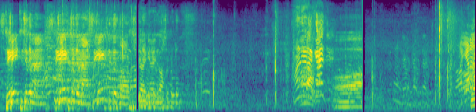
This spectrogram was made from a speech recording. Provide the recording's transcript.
Straight to the man, straight to the man, straight to the throat. Oh. Yes, കാത്തിരിപ്പിന് വിരാമം. Run എടുക്കാൻ സാധിക്കുന്നില്ല Good over. And the first over ball by Mohit, that was a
